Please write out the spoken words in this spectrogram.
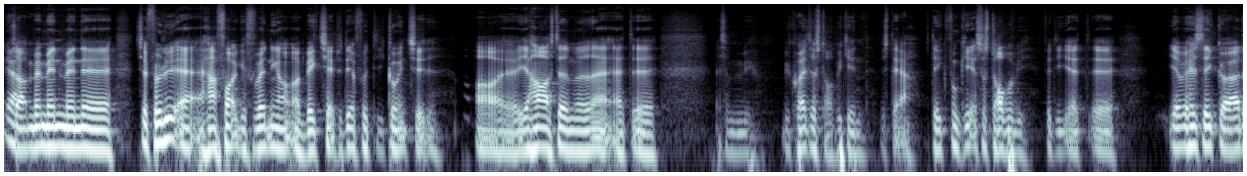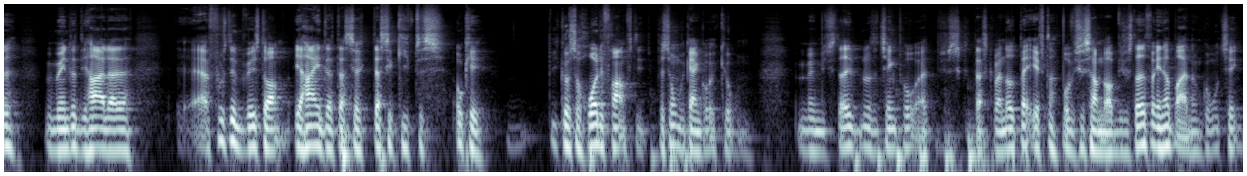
Ja. Så, men men, men øh, selvfølgelig er, har folk et forventning om at vægttab, det er derfor, de går ind til det. Og øh, jeg har også det med, at, at øh, altså, vi, vi kunne altid stoppe igen, hvis det er. Hvis det ikke fungerer, så stopper vi. Fordi at, øh, jeg vil helst ikke gøre det, medmindre de har, eller er fuldstændig bevidst om, jeg har en, der, der, skal, der skal giftes. Okay, vi går så hurtigt frem, fordi personen vil gerne gå i kjolen. Men vi skal stadig nødt til at tænke på, at der skal være noget bagefter, hvor vi skal samle op. Vi skal stadig få indarbejdet nogle gode ting.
